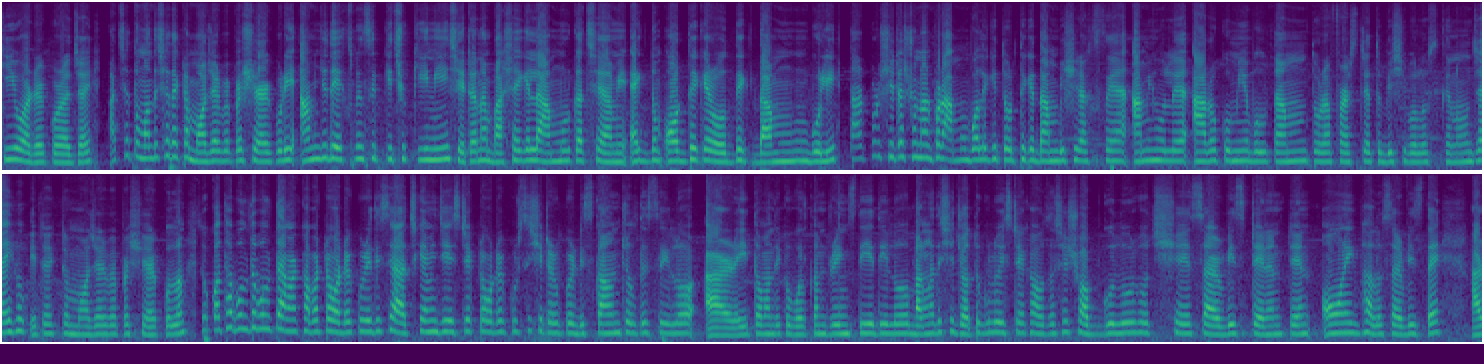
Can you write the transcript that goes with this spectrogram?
কি অর্ডার করা যায়। আচ্ছা তোমাদের সাথে একটা মজার ব্যাপার শেয়ার করি। আমি যদি এক্সপেন্সিভ কিছু কিনি, সেটা না বাসায় গেলে আম্মুর কাছে আমি একদম অর্ধেকের অর্ধেক দাম বলি। তারপর সেটা শোনার পর আম্মু বলে কি, তোর থেকে দাম বেশি রাখছে। আমি হলে আরও কমিয়ে বলতাম। তোরা ফার্স্টে এত বেশি বলস কেন? যাই হোক, এটা একটা মজার ব্যাপার শেয়ার করলাম। তো কথা বলতে বলতে আমার খাবারটা অর্ডার করে দিছে, আজকে আমি যে স্টেকটা অর্ডার করছি সেটার উপর ডিসকাউন্ট চলতেছিল, আর এই তো আমাদেরকে ওয়েলকাম ড্রিঙ্কস দিয়ে দিল। বাংলাদেশে যতগুলো স্টেক হাউস আছে, সবগুলোর হচ্ছে সার্ভিস টেন অ্যান্ড টেন অনেক ভালো সার্ভিস দেয়। আর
